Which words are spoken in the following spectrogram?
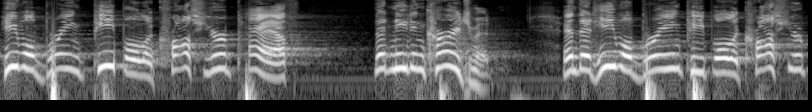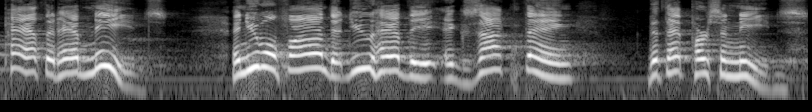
He will bring people across your path that need encouragement, and that He will bring people across your path that have needs. And you will find that you have the exact thing that that person needs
